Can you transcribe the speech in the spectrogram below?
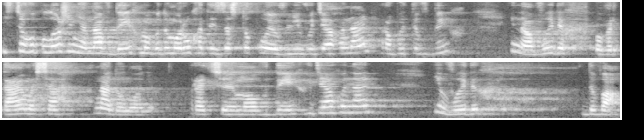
І з цього положення на вдих ми будемо рухатись за стопою в ліву діагональ, робити вдих, і на видих повертаємося на долоні. Працюємо вдих діагональ і видих. Два.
